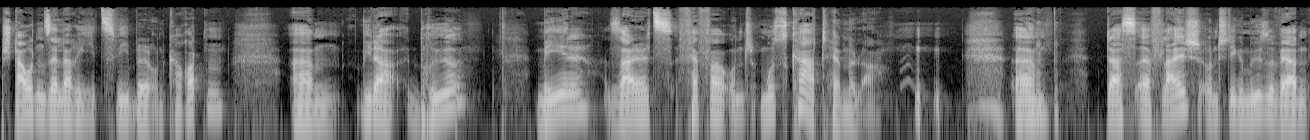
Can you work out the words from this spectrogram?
Staudensellerie, Zwiebel und Karotten ähm, wieder Brühe, Mehl, Salz, Pfeffer und Muskat, Herr Müller. ähm, das äh, Fleisch und die Gemüse werden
